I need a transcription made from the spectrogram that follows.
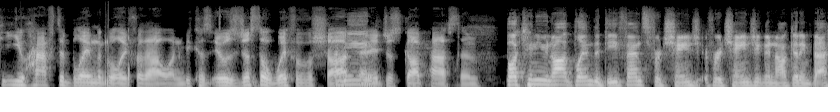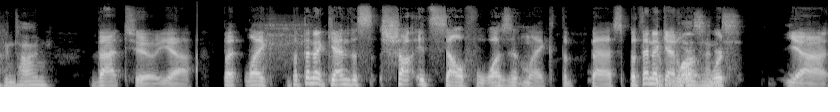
you have to blame the goalie for that one because it was just a whiff of a shot mean- and it just got past him. But can you not blame the defense for change for changing and not getting back in time? That too, yeah. But like, but then again, the shot itself wasn't like the best. But then again, it we're, wasn't. we're yeah.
